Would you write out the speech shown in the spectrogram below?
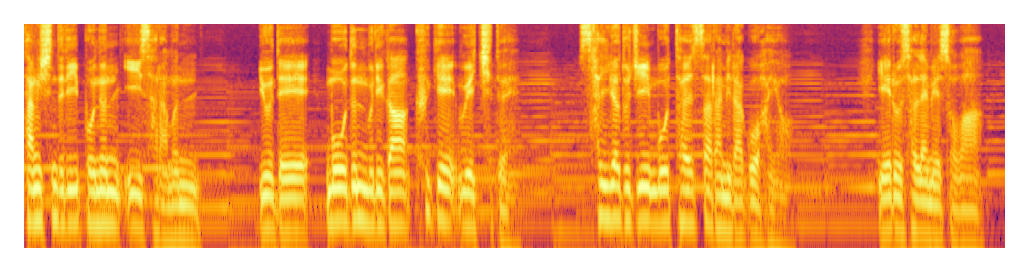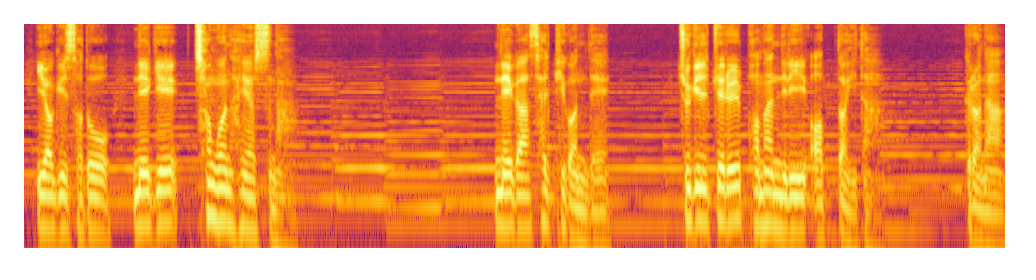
당신들이 보는 이 사람은 유대의 모든 무리가 크게 외치되 살려두지 못할 사람이라고 하여 예루살렘에서와 여기서도 내게 청원하였으나 내가 살피건대 죽일 죄를 범한 일이 없더이다. 그러나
